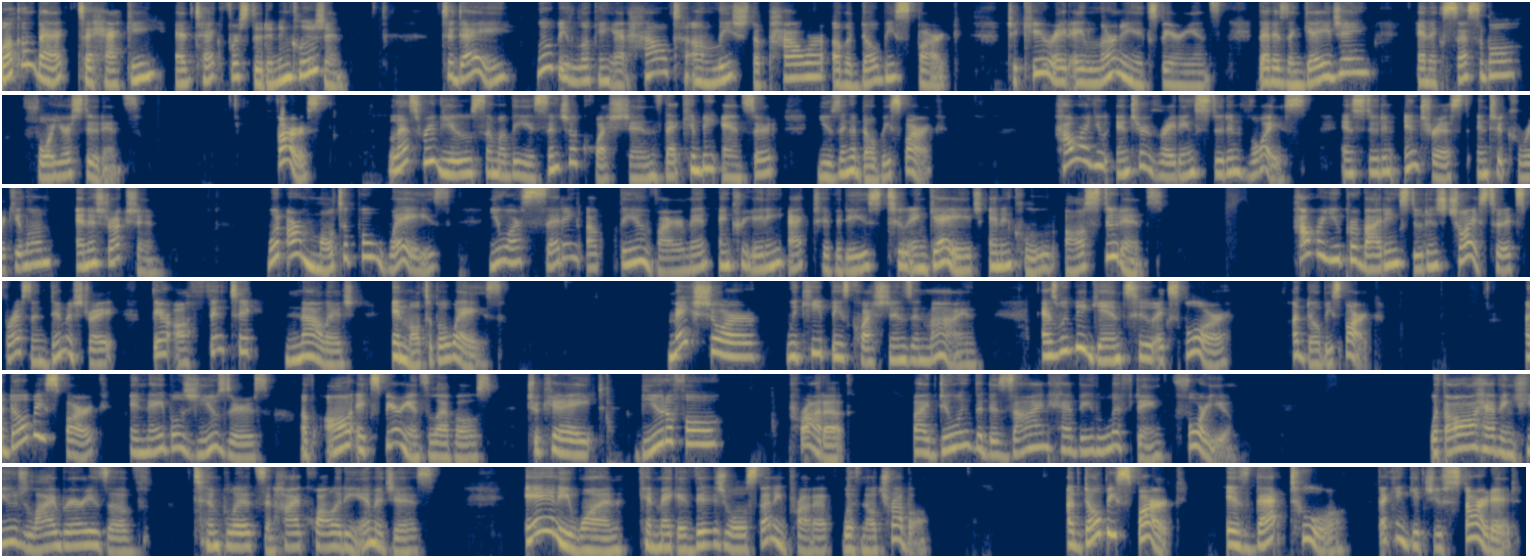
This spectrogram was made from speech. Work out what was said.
Welcome back to Hacking EdTech for Student Inclusion. Today, we'll be looking at how to unleash the power of Adobe Spark to curate a learning experience that is engaging and accessible for your students. First, let's review some of the essential questions that can be answered using Adobe Spark. How are you integrating student voice and student interest into curriculum and instruction? What are multiple ways you are setting up the environment and creating activities to engage and include all students? How are you providing students choice to express and demonstrate their authentic knowledge in multiple ways? Make sure we keep these questions in mind as we begin to explore Adobe Spark. Adobe Spark enables users of all experience levels to create beautiful product by doing the design heavy lifting for you. With all having huge libraries of templates and high quality images, anyone can make a visual stunning product with no trouble. Adobe Spark is that tool that can get you started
